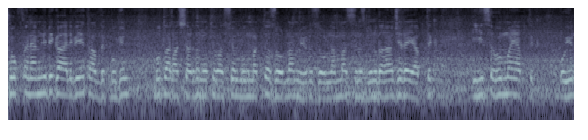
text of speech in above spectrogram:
Çok önemli bir galibiyet aldık bugün. Bu tarz maçlarda motivasyon bulmakta zorlanmıyoruz. Zorlanmazsınız. Bunu daha önce de yaptık. İyi savunma yaptık. Oyun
